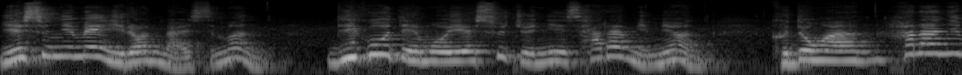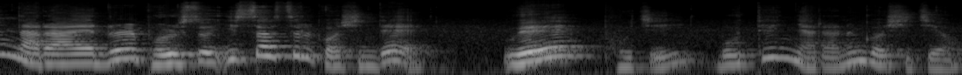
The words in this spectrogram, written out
예수님의 이런 말씀은 니고데모의 수준이 사람이면 그동안 하나님 나라를 볼 수 있었을 것인데 왜 보지 못했냐라는 것이지요.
